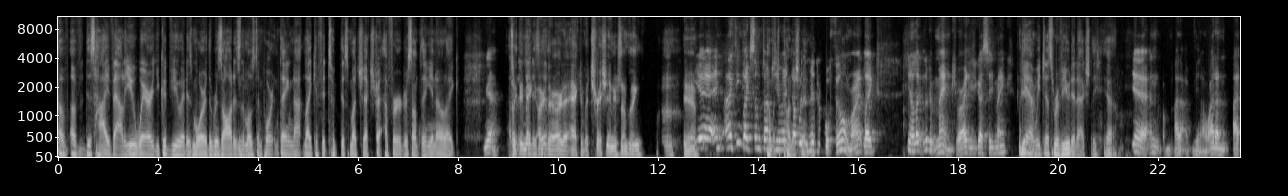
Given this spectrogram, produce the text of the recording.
of of this high value where you could view it as more the result is the Mhm. most important thing not like if it took this much extra effort or something you know like yeah it's like they make art, their art an act of attrition or something. Mhm. Yeah. yeah and i think like sometimes much you end up with a miserable film right like you know like look at mank right did you guys see mank yeah, Yeah. we just reviewed it actually yeah yeah and i don't you know i don't i,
